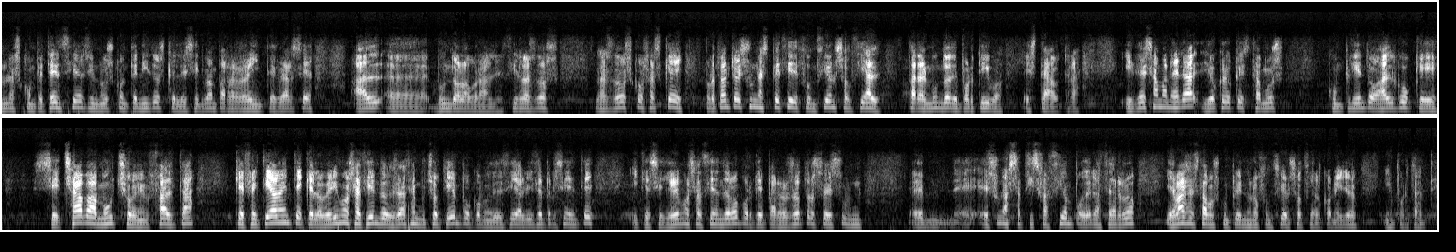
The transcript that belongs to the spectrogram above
unas competencias y unos contenidos que les sirvan para reintegrarse al eh, mundo laboral. Es decir, las dos, las dos cosas que hay. Por lo tanto, es una especie de función social para el mundo deportivo, esta otra. Y de esa manera yo creo que estamos cumpliendo algo que se echaba mucho en falta que efectivamente que lo venimos haciendo desde hace mucho tiempo, como decía el vicepresidente, y que seguiremos haciéndolo porque para nosotros es, un, em, es una satisfacción poder hacerlo y además estamos cumpliendo una función social con ello importante.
